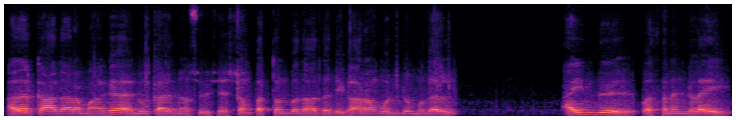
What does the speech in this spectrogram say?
அதற்கு ஆதாரமாக லூக்காளின சுவிசேஷம் பத்தொன்பதாவது அதிகாரம் ஒன்று முதல் ஐந்து வசனங்களை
